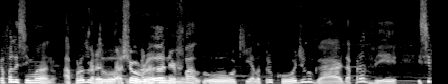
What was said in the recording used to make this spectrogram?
eu falei assim, mano, a produtora, a showrunner é falou que ela trocou de lugar, dá pra ver. E se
